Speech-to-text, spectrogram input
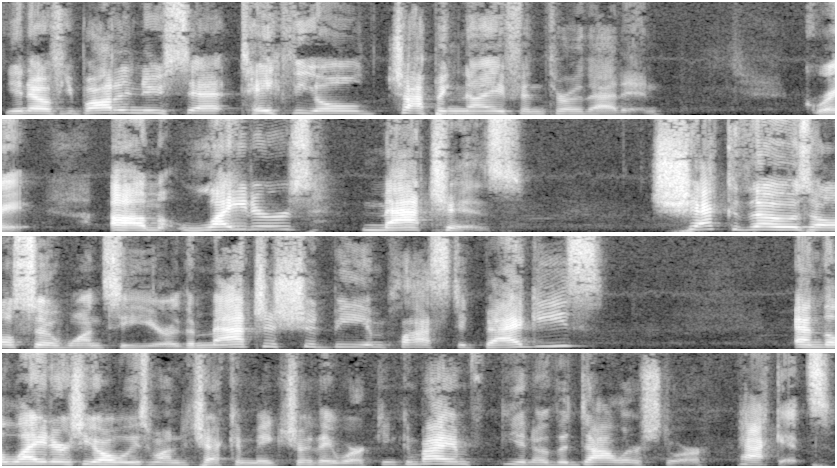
You know, if you bought a new set, take the old chopping knife and throw that in. Great. Um, lighters, matches. Check those also once a year. The matches should be in plastic baggies, and the lighters you always want to check and make sure they work. You can buy them, you know, the dollar store packets.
